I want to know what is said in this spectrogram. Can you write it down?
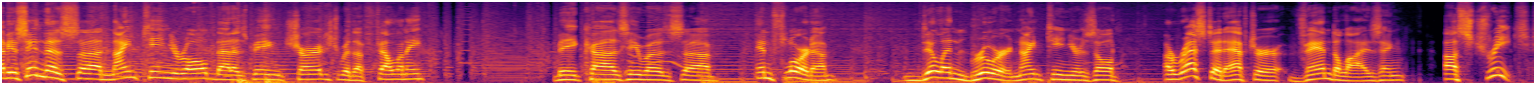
Have you seen this 19 uh, year old that is being charged with a felony because he was uh, in Florida? Dylan Brewer, 19 years old, arrested after vandalizing a street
